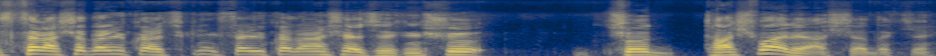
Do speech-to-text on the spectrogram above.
İster aşağıdan yukarı çıkın, ister yukarıdan aşağı çekin. Şu şu taş var ya aşağıdaki.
